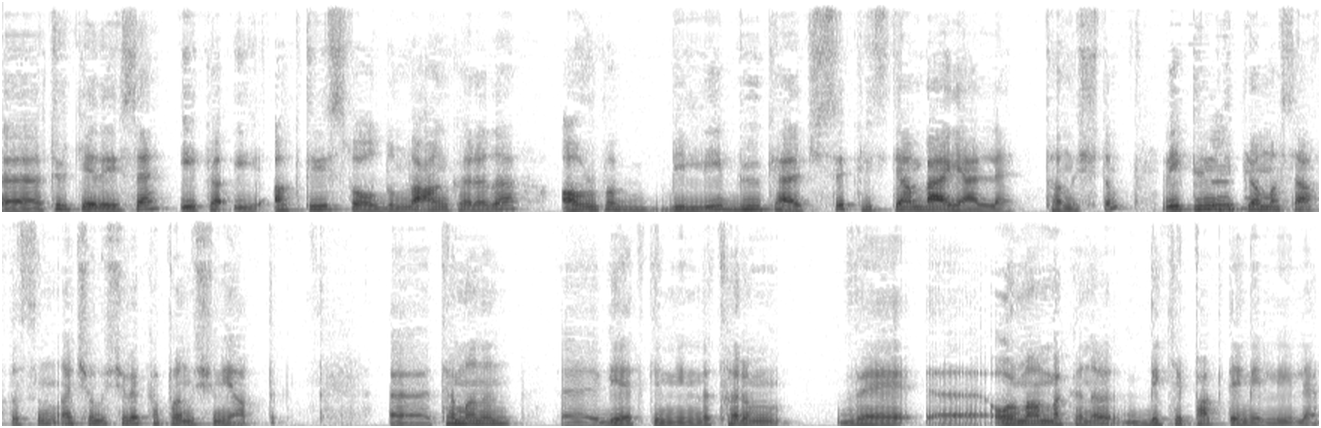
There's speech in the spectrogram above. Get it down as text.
Ee, Türkiye'de ise ilk aktivist olduğumda Ankara'da Avrupa Birliği Büyükelçisi Christian Berger'le tanıştım. Ve iklim hı. diplomasi haftasının açılışı ve kapanışını yaptık. Ee, temanın e, bir etkinliğinde Tarım ve e, Orman Bakanı Bekir Pakdemirli ile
